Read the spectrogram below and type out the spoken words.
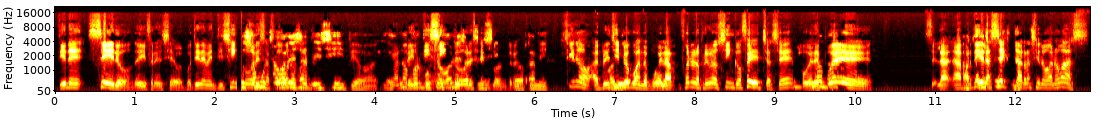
tiene cero de diferencia de gol, tiene 25 Son goles a favor. goles al principio. Ganó por muchos 25 goles, goles en contra. Sí, no, al principio, ¿cuándo? Porque la- fueron los primeros cinco fechas, ¿eh? Porque después, la- a partir de la la sexta. Racing no ganó más.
